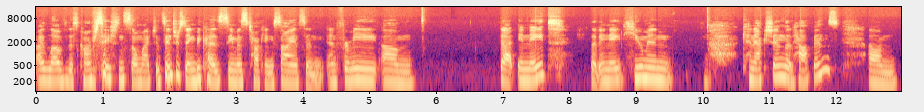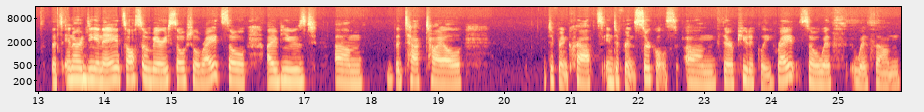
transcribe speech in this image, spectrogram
I love this conversation so much. It's interesting because Seema's talking science, and and for me, um, that innate that innate human connection that happens um, that's in our DNA. It's also very social, right? So I've used um, the tactile different crafts in different circles um, therapeutically, right? So with with um,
